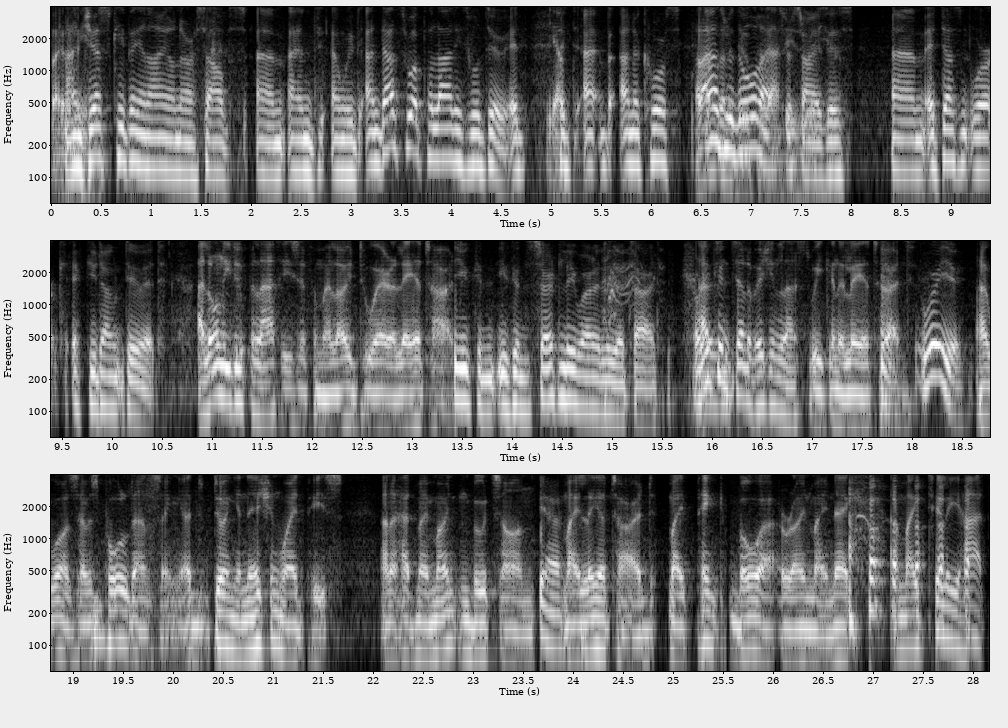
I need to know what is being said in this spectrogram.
and means. just keeping an eye on ourselves, um, and and we and that's what Pilates will do. It, Yeah. it uh, and of course, Well, as with all Pilates exercises. Um, it doesn't work if you don't do it. I'll only do Pilates if I'm allowed to wear a leotard. You can you can certainly wear a leotard. I was in can, television last week in a leotard. yes, were you? I was. I was pole dancing, uh, doing a nationwide piece, and I had my mountain boots on, Yes. my leotard, my pink boa around my neck, and my tilly hat,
